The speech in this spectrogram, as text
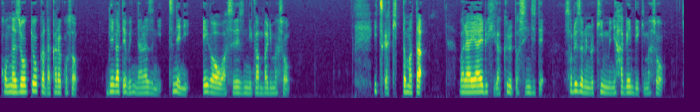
こんな状況下だからこそ、ネガティブにならずに常に笑顔を忘れずに頑張りましょう。いつかきっとまた笑い合える日が来ると信じて、それぞれの勤務に励んでいきましょう。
